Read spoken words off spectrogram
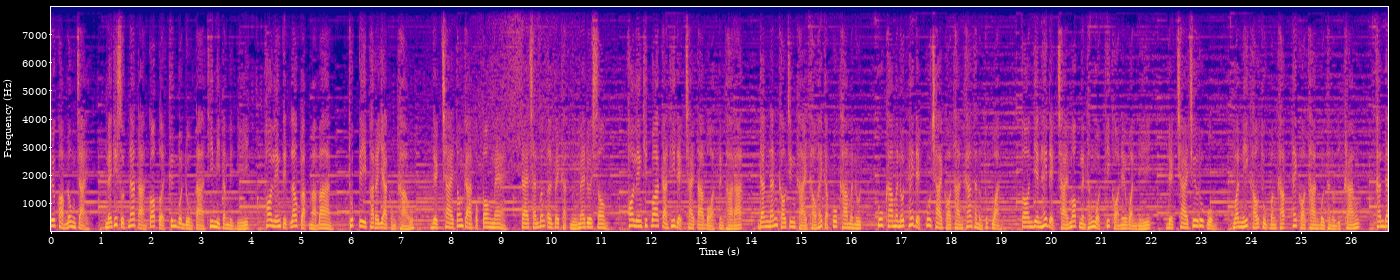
ด้วยความโล่งใจ ในที่สุดหน้าต่างก็เปิดขึ้นบนดวงตาที่มีตำหนินี้ พ่อเลี้ยงติดเหล้ากลับมาบ้าน ทุบตีภรรยาของเขา เด็กชายต้องการปกป้องแม่ แต่ฉันบังเอิญไปขัดมือแม่ด้วยส้มพ่อเลี้ยงคิดว่าการที่เด็กชายตาบอดเป็นภาระดังนั้นเขาจึงขายเขาให้กับผู้ค้ามนุษย์ ผู้ค้ามนุษย์ให้เด็กผู้ชายขอทานข้างถนนทุกวัน ตอนเย็นให้เด็กชายมอบเงินทั้งหมดที่ขอในวันนี้ เด็กชายชื่อลูกวง วันนี้เขาถูกบังคับให้ขอทานบนถนนอีกครั้ง ทันใด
